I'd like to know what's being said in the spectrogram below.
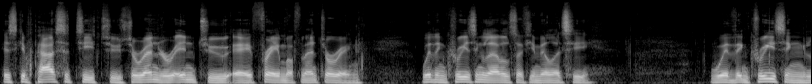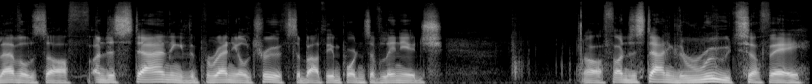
his capacity to surrender into a frame of mentoring with increasing levels of humility with increasing levels of understanding the perennial truths about the importance of lineage, of understanding the roots of a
